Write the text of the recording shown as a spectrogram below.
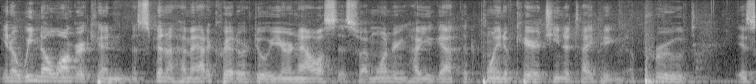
you know, we no longer can spin a hematocrit or do a urinalysis, so I'm wondering how you got the point-of-care genotyping approved. Is,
